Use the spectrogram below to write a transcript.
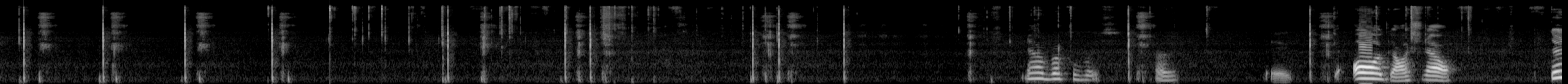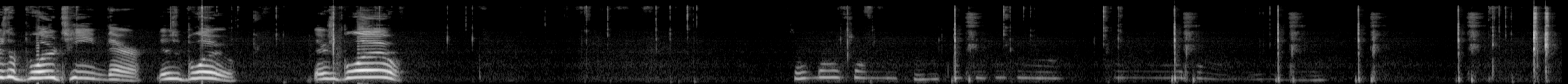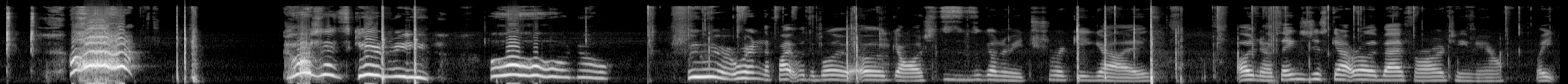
No, Brooklyn Boys. Oh, big- oh gosh, no. There's a blue team there. There's blue. There's blue. Ah! Gosh, that scared me. Oh no. We were we're in the fight with the blue. Oh gosh, this is gonna be tricky, guys. Oh no, things just got really bad for our team now. Wait.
